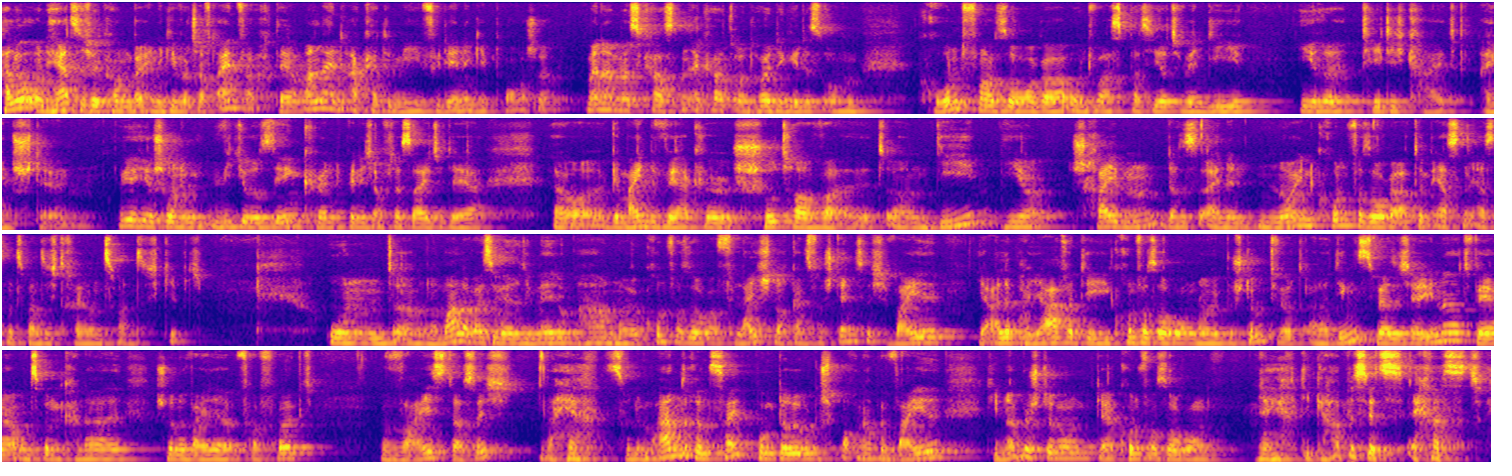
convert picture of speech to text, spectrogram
Hallo und herzlich willkommen bei Energiewirtschaft einfach, der Online-Akademie für die Energiebranche. Mein Name ist Carsten Eckert und heute geht es um Grundversorger und was passiert, wenn die ihre Tätigkeit einstellen. Wie ihr hier schon im Video sehen könnt, bin ich auf der Seite der äh, Gemeindewerke Schutterwald. Ähm, die hier schreiben, dass es einen neuen Grundversorger ab dem 01.01.2023 gibt. Und ähm, normalerweise wäre die Meldung, aha, neuer Grundversorger vielleicht noch ganz verständlich, weil ja alle paar Jahre die Grundversorgung neu bestimmt wird. Allerdings, wer sich erinnert, wer unseren Kanal schon eine Weile verfolgt, weiß, dass ich, naja, zu einem anderen Zeitpunkt darüber gesprochen habe, weil die Neubestimmung der Grundversorgung, naja, die gab es jetzt erst.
